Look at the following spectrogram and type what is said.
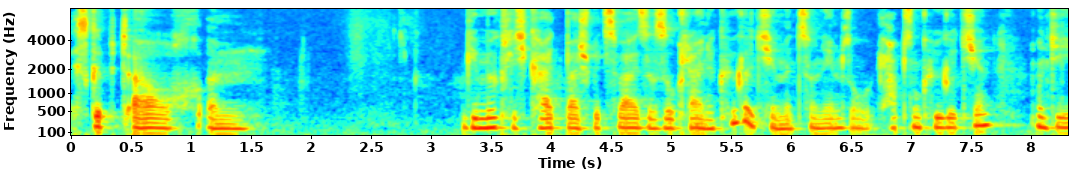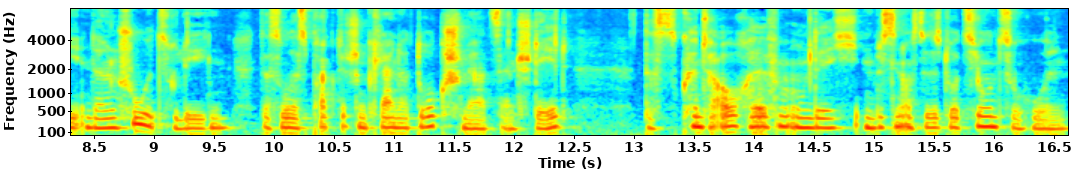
Es gibt auch ähm, die Möglichkeit, beispielsweise so kleine Kügelchen mitzunehmen, so Erbsenkügelchen, und die in deine Schuhe zu legen, dass so dass praktisch ein kleiner Druckschmerz entsteht das könnte auch helfen, um dich ein bisschen aus der Situation zu holen.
